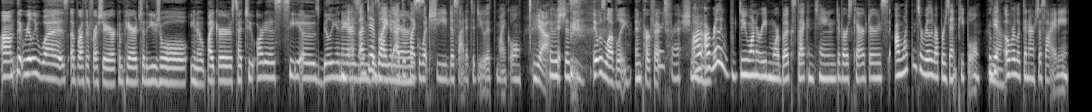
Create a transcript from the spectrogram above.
Um, that really was a breath of fresh air compared to the usual, you know, bikers, tattoo artists, CEOs, billionaires. yes, I did like I did like what she decided to do with Michael. Yeah, It was just it was lovely and perfect. fresh. Mm-hmm. I, I really do want to read more books that contain diverse characters. I want them to really represent people who Yeah. get overlooked in our society,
